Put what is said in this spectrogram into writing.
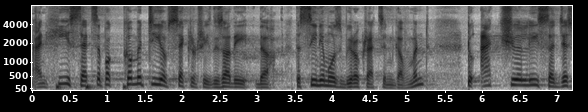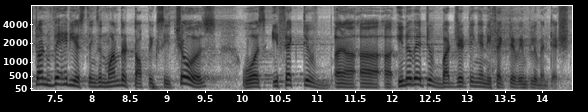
and he sets up a committee of secretaries. These are the, the, the senior most bureaucrats in government to actually suggest on various things. And one of the topics he chose was effective, uh, uh, uh, innovative budgeting and effective implementation.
